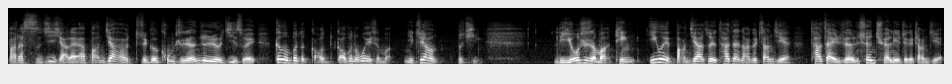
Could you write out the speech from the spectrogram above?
把它死记下来啊，绑架这个控制人这就既遂，根本不能搞搞不懂为什么你这样不行。理由是什么？听，因为绑架罪它在哪个章节？它在人身权利这个章节，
